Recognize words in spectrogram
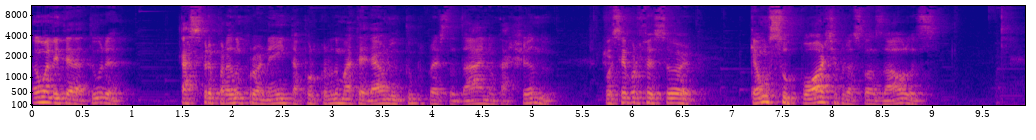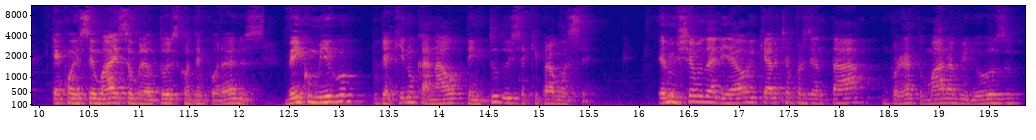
ama literatura? Está se preparando para o Enem, está procurando material no YouTube para estudar não está achando? Você, professor, quer um suporte para suas aulas? Quer conhecer mais sobre autores contemporâneos? Vem comigo, porque aqui no canal tem tudo isso aqui para você. Eu me chamo Daniel e quero te apresentar um projeto maravilhoso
